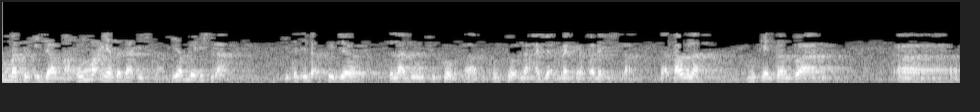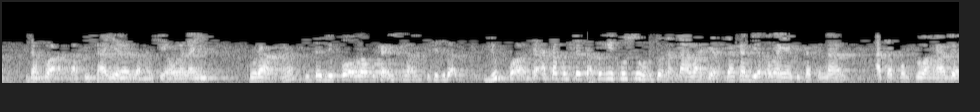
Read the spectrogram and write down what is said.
umatul ijabah. Umat yang tidak Islam. Dia boleh Islam kita tidak kerja terlalu cukup ha? untuk nak ajak mereka pada Islam tak tahulah mungkin tuan-tuan uh, dah buat tapi saya dan mungkin orang lain kurang ha? kita jumpa orang bukan Islam kita tidak jumpa dan, ataupun kita tak pergi khusus untuk nak dakwah dia sedangkan dia orang yang kita kenal ataupun peluang ada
